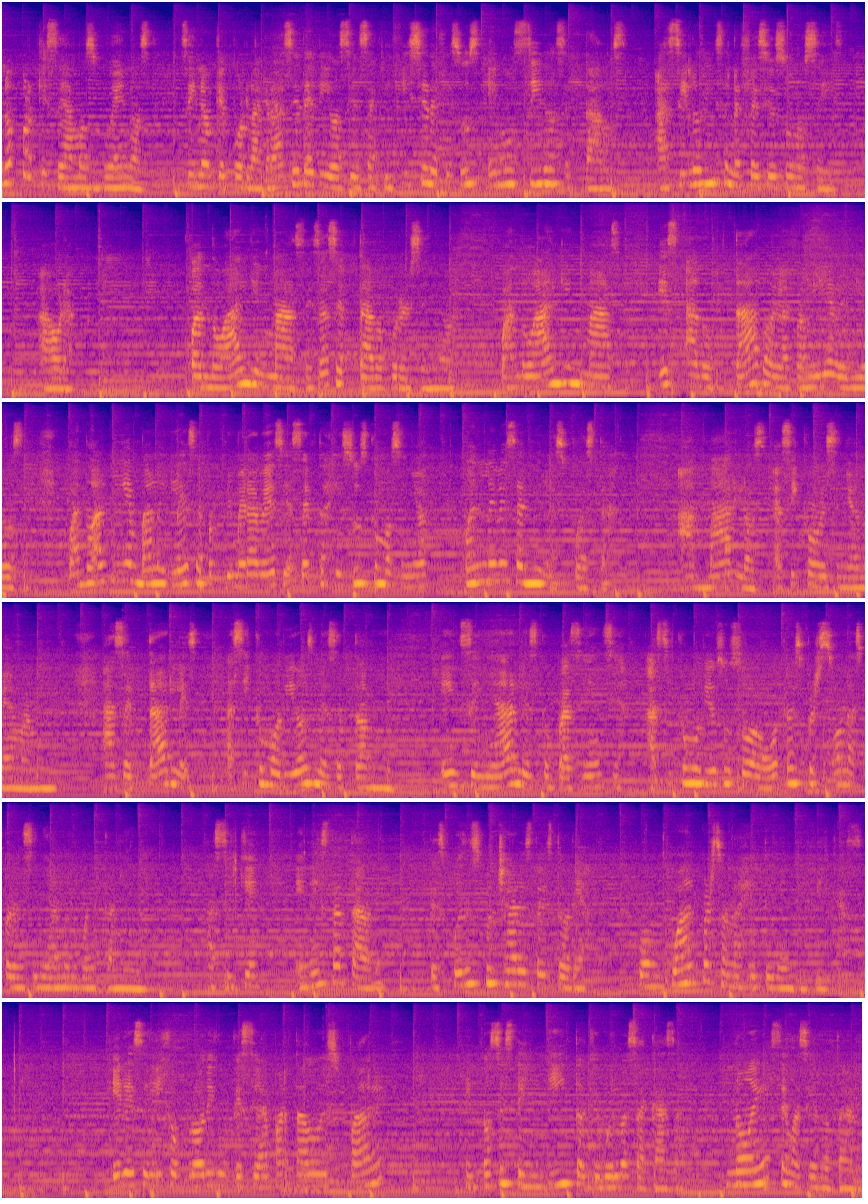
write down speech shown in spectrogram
no porque seamos buenos, sino que por la gracia de Dios y el sacrificio de Jesús hemos sido aceptados. Así lo dice en Efesios 1.6. Ahora, cuando alguien más es aceptado por el Señor, cuando alguien más es adoptado en la familia de Dios, Cuando alguien va a la iglesia por primera vez y acepta a Jesús como Señor, ¿cuál debe ser mi respuesta? Amarlos, así como el Señor me ama a mí. Aceptarles, así como Dios me aceptó a mí. Enseñarles con paciencia, así como Dios usó a otras personas para enseñarme el buen camino. Así que, en esta tarde, después de escuchar esta historia, ¿con cuál personaje te identificas? ¿Eres el hijo pródigo que se ha apartado de su padre? Entonces te invito a que vuelvas a casa. No es demasiado tarde.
